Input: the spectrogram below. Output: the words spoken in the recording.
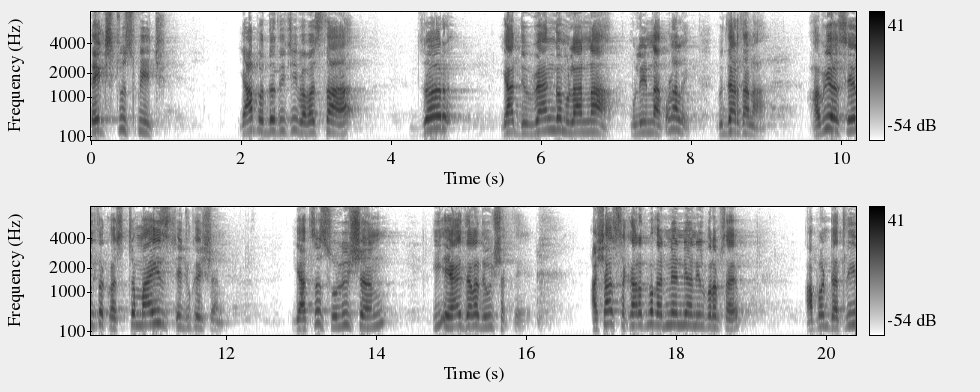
text to speech या पद्धतीची व्यवस्था जर या दिव्यांग मुलांना मुलींना कोणाला विद्यार्थ्यांना हवी असेल तर कस्टमाइज एज्युकेशन याचं सोल्युशन ही ए आय त्याला देऊ शकते. अशा सकारात्मक अन्य अन्य अनिल परब साहेब आपण त्यातली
